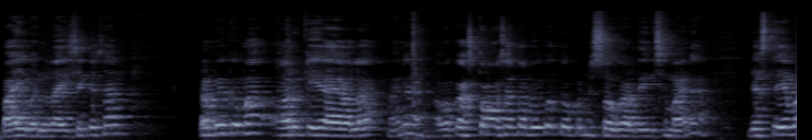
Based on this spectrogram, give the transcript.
बाई भनेर आइसकेको छ। तपाईँकोमा अरू केही आयो होला होइन? अब कस्तो आउँछ तपाईँको त्यो पनि सो गरिदिन्छु होइन? जस्तै अब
